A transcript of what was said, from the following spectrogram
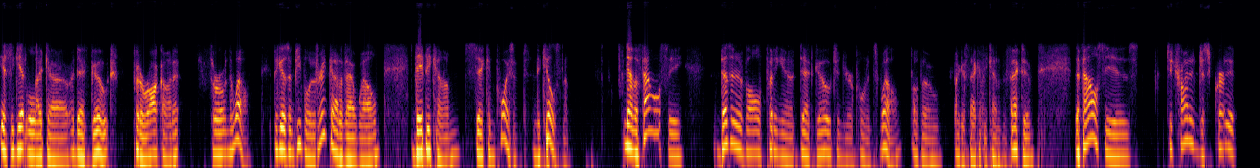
is to get like a, a dead goat, put a rock on it, throw it in the well because when people drink out of that well, they become sick and poisoned, and it kills them. Now, the fallacy doesn't involve putting a dead goat in your opponent's well, although I guess that can be kind of effective. The fallacy is to try to discredit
